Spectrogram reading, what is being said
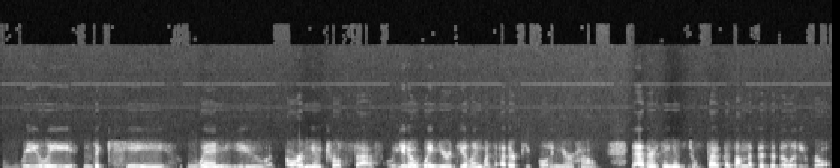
really the key when you, or neutral stuff, you know, when you're dealing with other people in your home. The other thing is to focus on the visibility rule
